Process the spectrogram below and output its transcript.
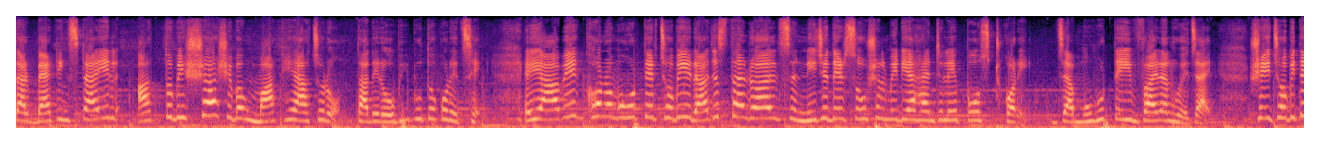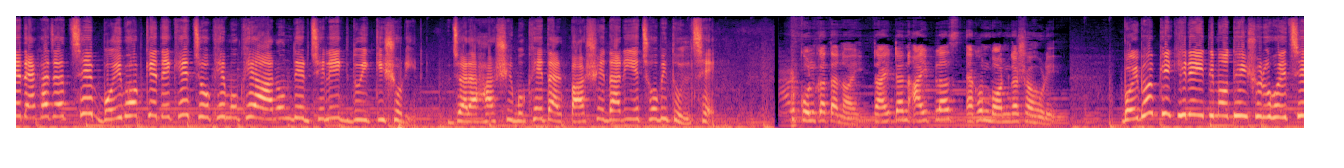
তার ব্যাটিং স্টাইল আত্মবিশ্বাস এবং মাঠে আচরণ তাদের অভিভূত করেছে। এই আবেগ ঘন মুহূর্তের ছবি রাজস্থান রয়্যালস নিজেদের সোশ্যাল মিডিয়া হ্যান্ডেলে পোস্ট করে যা মুহূর্তেই ভাইরাল হয়ে যায়। সেই ছবিতে দেখা যাচ্ছে বৈভবকে দেখে চোখে মুখে আনন্দের ঝিলিক দুই কিশোরীর যারা হাসি মুখে তার পাশে দাঁড়িয়ে ছবি তুলছে। আর কলকাতা নয় টাইটান আই প্লাস এখন বনগা শহরে। বৈভবকে ঘিরে ইতিমধ্যেই শুরু হয়েছে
